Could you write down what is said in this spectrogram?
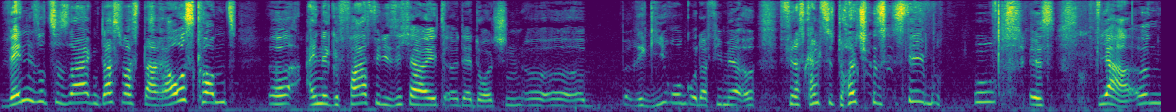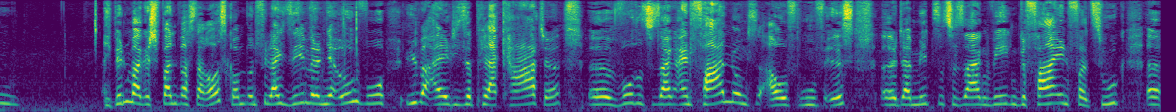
wenn sozusagen das, was da rauskommt, äh, eine Gefahr für die Sicherheit äh, der deutschen äh, Regierung oder vielmehr für das ganze deutsche System ist. Ja, ähm, ich bin mal gespannt, was da rauskommt und vielleicht sehen wir dann ja irgendwo überall diese Plakate, äh, wo sozusagen ein Fahndungsaufruf ist, äh, damit sozusagen wegen Gefahr in Verzug äh,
